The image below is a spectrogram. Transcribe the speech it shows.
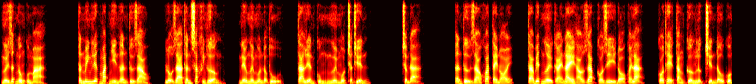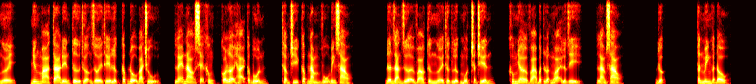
Ngươi rất ngông cuồng mà. Tần Minh liếc mắt nhìn ân tử giao, lộ ra thần sắc khinh thường, nếu ngươi muốn động thủ, ta liền cùng ngươi một trận chiến. Chấm đã. Ân tử giao khoát tay nói, ta biết ngươi cái này háo giáp có gì đó quái lạ, có thể tăng cường lực chiến đấu của ngươi, nhưng mà ta đến từ thượng giới thế lực cấp độ bá chủ, lẽ nào sẽ không có lợi hại cấp 4, thậm chí cấp 5 vũ binh sao? Đơn giản dựa vào từng người thực lực một trận chiến, không nhờ và bất luận ngoại lực gì, làm sao? Được. Tân Minh gật đầu,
